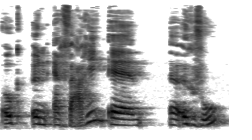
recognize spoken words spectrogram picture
ook een ervaring en uh, een gevoel.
